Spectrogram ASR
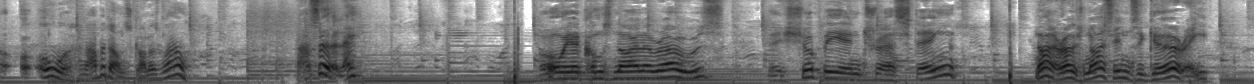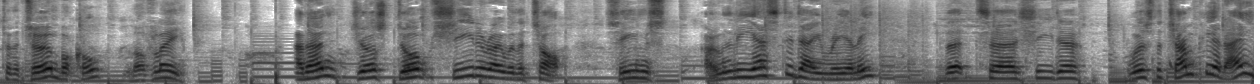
Oh, oh, and Abaddon's gone as well. That's early. Oh, here comes Nyla Rose. This should be interesting. Nyla Rose, nice enzuigiri to the turnbuckle. Lovely. And then just dump Shida over the top. Seems only yesterday, really, that uh, was the champion, eh?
